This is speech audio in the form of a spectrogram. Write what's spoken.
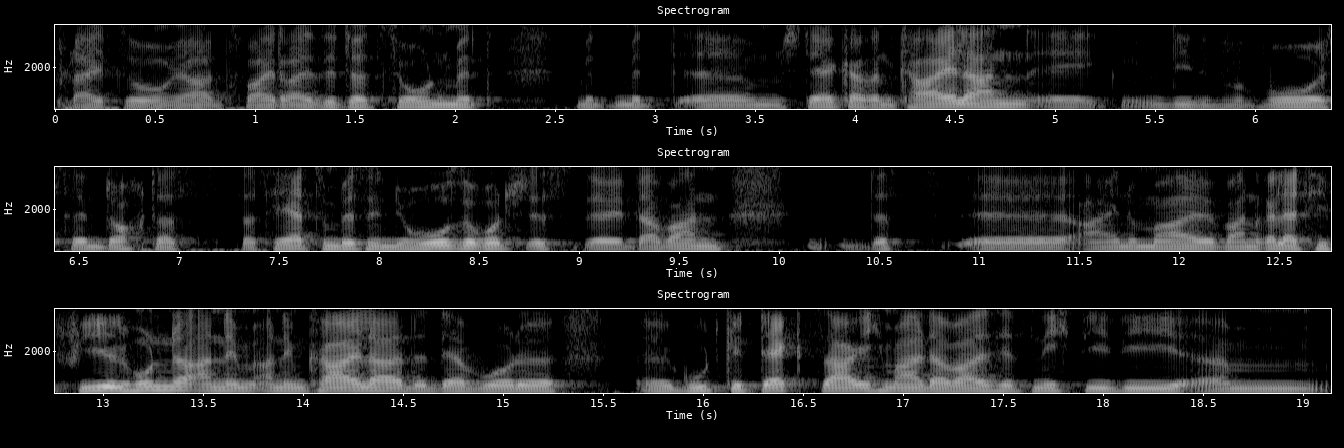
Vielleicht so, ja, zwei, drei Situationen mit, mit, mit ähm, stärkeren Keilern, äh, diese, wo es dann doch das, das Herz ein bisschen in die Hose rutscht, ist, äh, da waren das äh, eine Mal waren relativ viele Hunde an dem, an dem Keiler, der wurde äh, gut gedeckt, sage ich mal. Da war es jetzt nicht die, die ähm,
